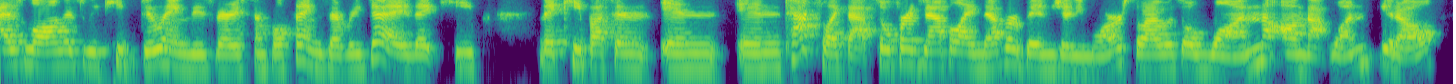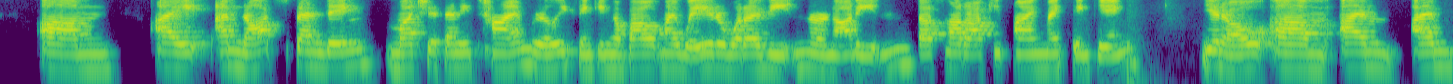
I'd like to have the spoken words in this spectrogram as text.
as long as we keep doing these very simple things every day that keep that keep us in in intact like that. So for example, I never binge anymore. So I was a one on that one, you know. Um, I I'm not spending much, if any, time really thinking about my weight or what I've eaten or not eaten. That's not occupying my thinking. You know, um, I'm I'm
